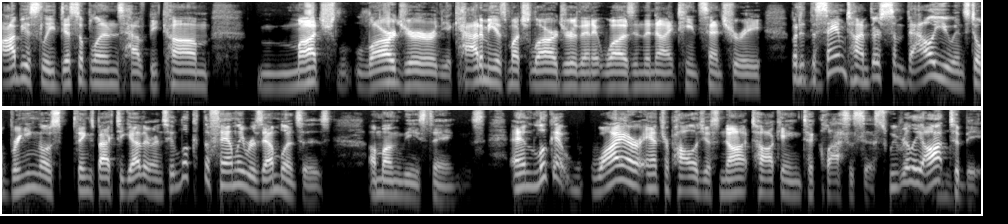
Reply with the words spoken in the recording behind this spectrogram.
obviously disciplines have become much larger. The academy is much larger than it was in the 19th century. But at the mm-hmm. same time, there's some value in still bringing those things back together and say, look at the family resemblances among these things. And look at why are anthropologists not talking to classicists? We really ought mm-hmm. to be.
